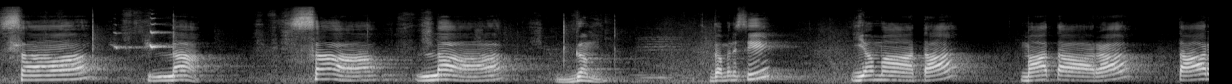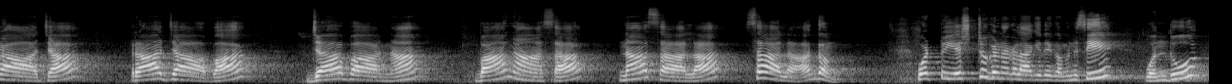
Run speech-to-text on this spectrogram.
ಸ, ಲ. ಸ, ಲ ಗಮ್ ಗಮನಿಸಿ. ಯಮಾತ, ಮಾತಾರ, ತಾರಾಜ, ರಾಜಾಬ, ಜಬಾನ, ಬಾನಾಸ, ನಾಸಾಲ, ಸಾಲ ಗಮ್ ಒಟ್ಟು ಎಷ್ಟು ಗಣಗಳಾಗಿದೆ ಗಮನಿಸಿ? ಒಂದು,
